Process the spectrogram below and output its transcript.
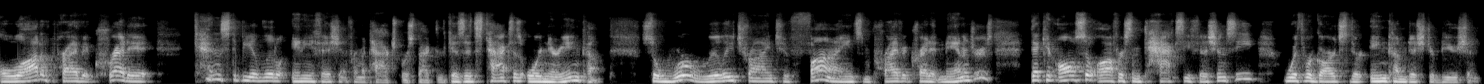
A lot of private credit tends to be a little inefficient from a tax perspective because it's taxed as ordinary income. So we're really trying to find some private credit managers that can also offer some tax efficiency with regards to their income distribution.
